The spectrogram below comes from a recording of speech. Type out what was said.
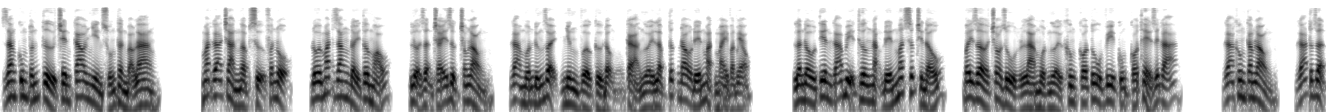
Giang cung tuấn từ trên cao nhìn xuống thần bảo lang. Mắt gã tràn ngập sự phẫn nộ, đôi mắt răng đầy tơ máu, lửa giận cháy rực trong lòng, gã muốn đứng dậy nhưng vừa cử động, cả người lập tức đau đến mặt mày và mèo lần đầu tiên gã bị thương nặng đến mất sức chiến đấu, bây giờ cho dù là một người không có tu vi cũng có thể giết gã. Gã không cam lòng, gã tức giận,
